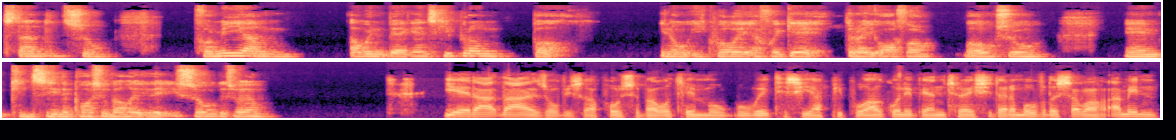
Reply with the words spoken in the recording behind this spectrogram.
standards. So for me, um, I wouldn't be against keeping him, but you know, equally, if we get the right offer, we also um, can see the possibility that he's sold as well. Yeah, that, that is obviously a possibility, and we'll, we'll wait to see if people are going to be interested in him over the summer. I mean,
